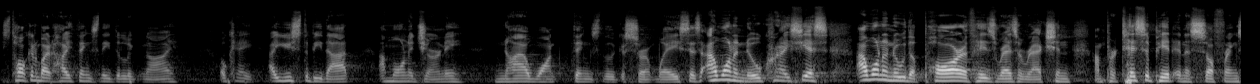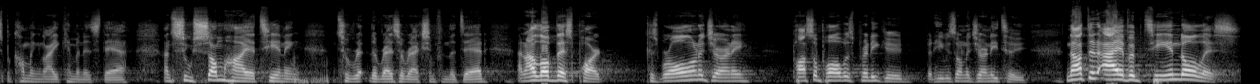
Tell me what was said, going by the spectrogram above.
He's talking about how things need to look now. Okay, I used to be that. I'm on a journey now I want things to look a certain way. He says, I want to know Christ. Yes, I want to know the power of his resurrection and participate in his sufferings, becoming like him in his death, and so somehow attaining to the resurrection from the dead. And I love this part because we're all on a journey. Apostle Paul was pretty good, but he was on a journey too. Not that I have obtained all this,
